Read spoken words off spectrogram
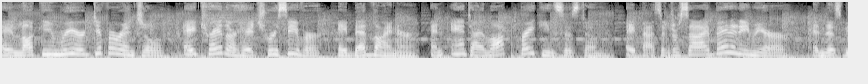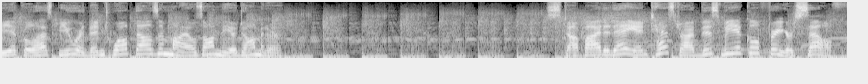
a locking rear differential, a trailer hitch receiver, a bed liner, an anti-lock braking system, a passenger side vanity mirror, and this vehicle has fewer than 12,000 miles on the odometer. Stop by today and test drive this vehicle for yourself.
